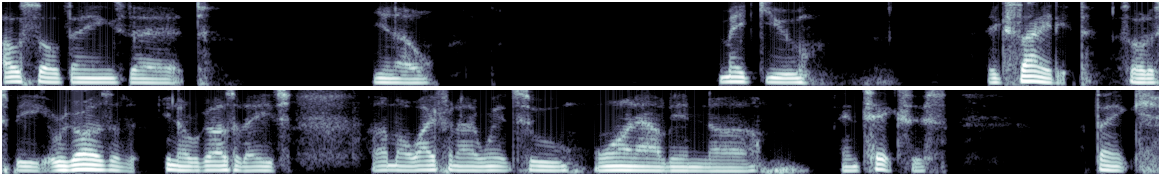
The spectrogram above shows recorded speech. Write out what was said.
also things that you know make you excited so to speak, regardless of you know, regardless of the age. Uh, my wife and I went to one out in uh, in Texas. I think it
